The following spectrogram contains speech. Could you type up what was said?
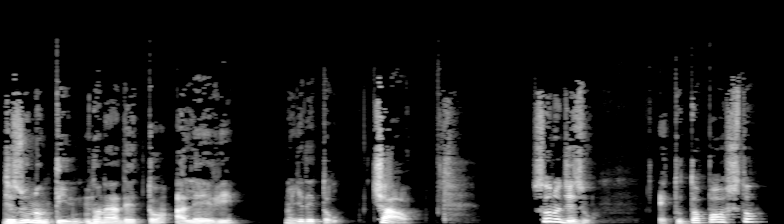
Gesù non, ti, non ha detto a Levi, non gli ha detto ciao, sono Gesù, è tutto a posto,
